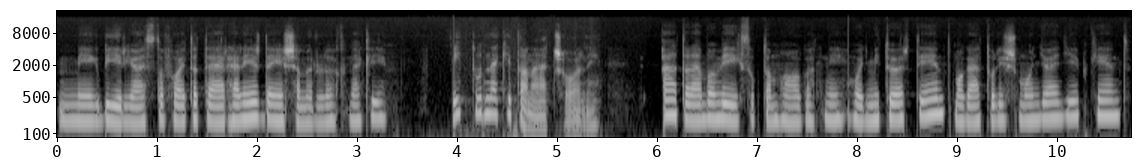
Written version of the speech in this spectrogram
még bírja ezt a fajta terhelést, de én sem örülök neki. Mit tud neki tanácsolni? Általában végig szoktam hallgatni, hogy mi történt, magától is mondja egyébként,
